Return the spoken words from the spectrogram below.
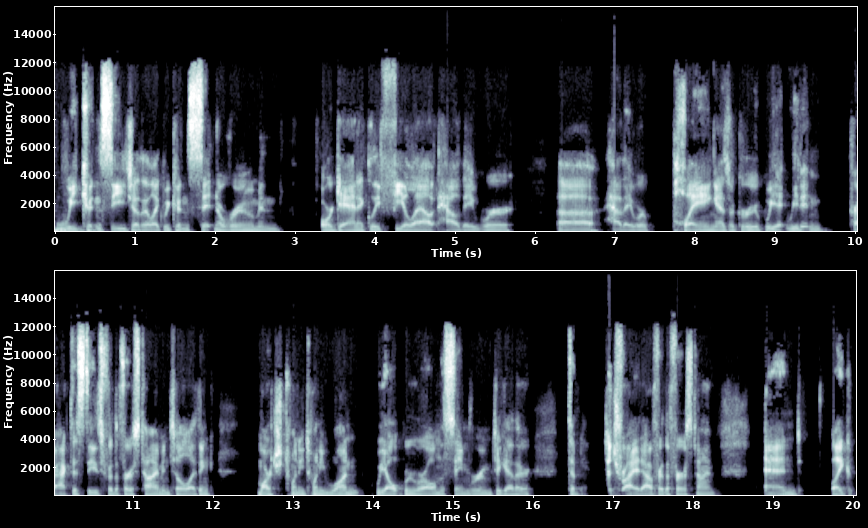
we couldn't see each other. Like we couldn't sit in a room and organically feel out how they were uh how they were playing as a group. We we didn't practice these for the first time until I think March 2021. We all we were all in the same room together to to try it out for the first time. And like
